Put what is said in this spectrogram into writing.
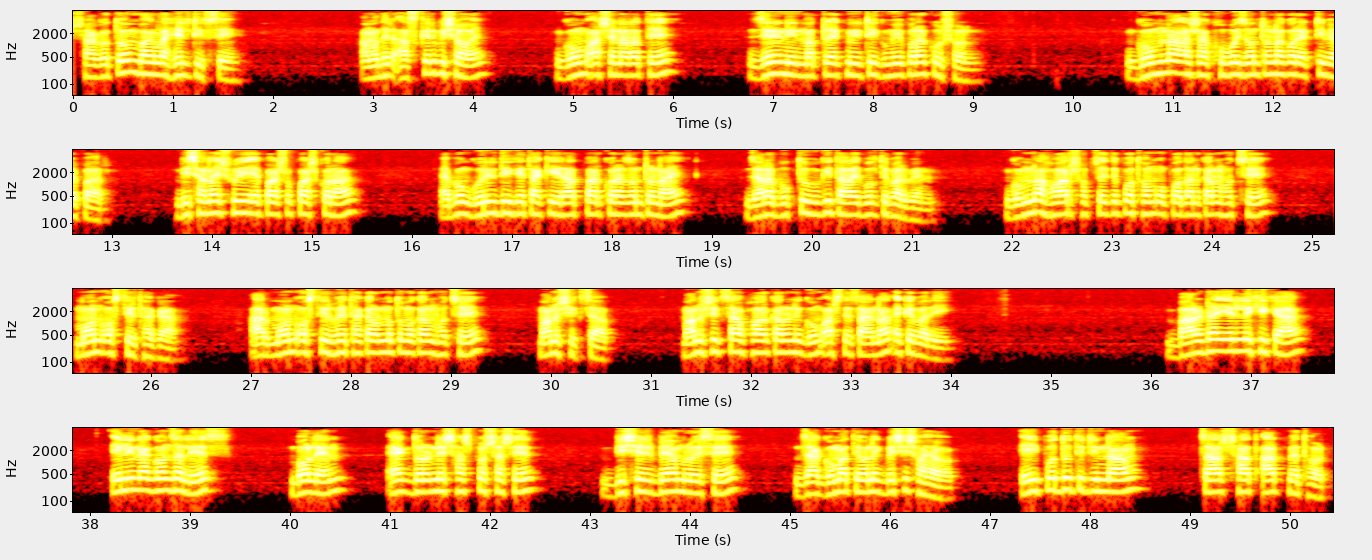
স্বাগতম বাংলা হেলথ টিপসে। আমাদের আজকের বিষয়, ঘুম আসে না রাতে, জেনে নিন মাত্র এক মিনিটে ঘুমিয়ে পড়ার কৌশল। ঘুম না আসা খুবই যন্ত্রণাকর একটি ব্যাপার। বিছানায় শুয়ে এপাশ ওপাশ করা এবং ঘড়ির দিকে তাকিয়ে রাত পার করার যন্ত্রণায় যারা ভুক্তভোগী তারাই বলতে পারবেন। ঘুম না হওয়ার সবচাইতে প্রথম উপাদান কারণ হচ্ছে মন অস্থির থাকা। আর মন অস্থির হয়ে থাকার অন্যতম কারণ হচ্ছে মানসিক চাপ। মানসিক চাপ হওয়ার কারণে ঘুম আসতে চায় না একেবারেই। বারডাই এর লেখিকা এলিনা গঞ্জালেস বলেন, এক ধরনের শ্বাস প্রশ্বাসের বিশেষ ব্যায়াম রয়েছে যা ঘুমাতে অনেক বেশি সহায়ক। এই পদ্ধতিটির নাম চার সাত আট মেথড।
